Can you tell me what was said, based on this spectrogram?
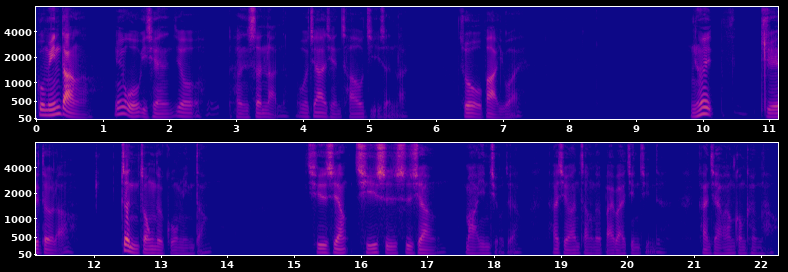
国民党啊，因为我以前就很深蓝，我家以前超级深蓝，除了我爸以外，你会觉得啦，正宗的国民党，其实像其实是像马英九这样，他喜欢长得白白净净的，看起来好像功课很好，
